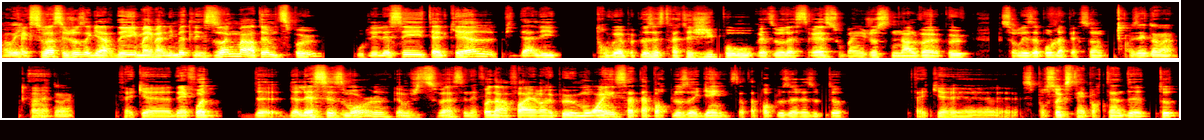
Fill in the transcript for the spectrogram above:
Ah oui. Fait que souvent, c'est juste de garder, même à la limite, les augmenter un petit peu, ou de les laisser telles quelles, puis d'aller trouver un peu plus de stratégie pour réduire le stress, ou bien juste enlever un peu sur les épaules de la personne. Exactement. Ouais. Ouais. Fait que euh, des fois, de, de less is more, là, comme je dis souvent, c'est des fois d'en faire un peu moins, ça t'apporte plus de gains, ça t'apporte plus de résultats. Fait que euh, c'est pour ça que c'est important de tout,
